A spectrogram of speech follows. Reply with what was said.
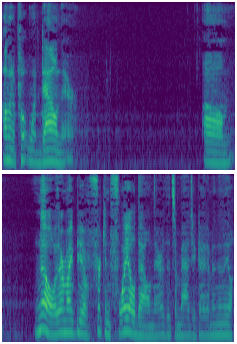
I'm going to put one down there. Um, no, there might be a freaking flail down there that's a magic item, and then they'll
